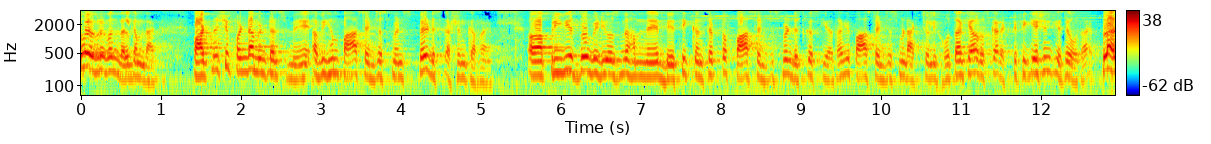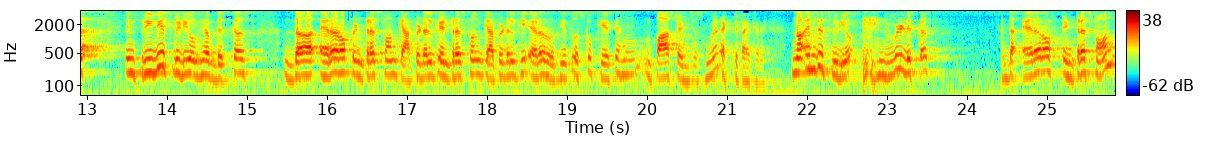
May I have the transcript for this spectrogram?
Hello everyone welcome back partnership fundamentals में अभी हम पास्ट एडजस्टमेंट्स पे डिस्कशन कर रहे हैं। प्रीवियस uh, दो वीडियोस में हमने basic concept of past adjustment discuss किया था कि पास्ट एडजस्टमेंट एक्चुअली होता क्या और उसका रेक्टिफिकेशन कैसे होता है। Plus in previous video we have discussed the error of interest on capital के इंटरेस्ट ऑन कैपिटल की एरर होती है तो उसको कैसे हम पास्ट एडजस्टमेंट में रेक्टिफाई करें। Now in this video we will discuss the error of interest on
